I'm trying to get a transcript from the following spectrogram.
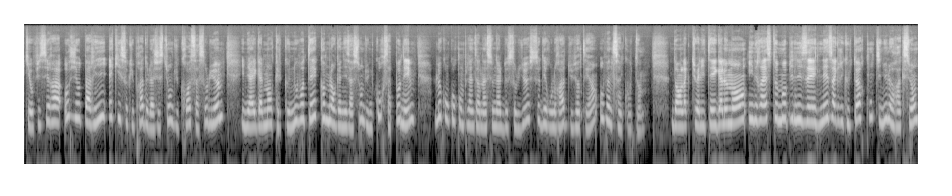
qui officiera au JO de Paris et qui s'occupera de la gestion du cross à Saulieu. Il y a également quelques nouveautés, comme l'organisation d'une course à poney. Le concours complet international de Saulieu se déroulera du 21 au 25 août. Dans l'actualité également, il reste mobilisé. Les agriculteurs continuent leur action.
